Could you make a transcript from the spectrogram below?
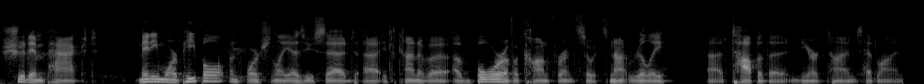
should impact many more people. Unfortunately, as you said, uh, it's kind of a, a, bore of a conference, so it's not really uh, top of the New York Times headline.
